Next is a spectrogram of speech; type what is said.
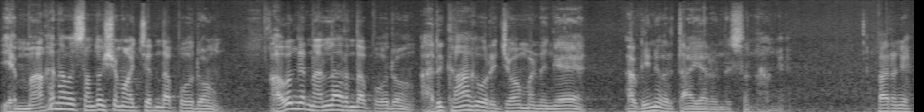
என் மகன் அவள் சந்தோஷமாக வச்சுருந்தா போதும். அவங்க நல்லா இருந்தால் போதும். அதுக்காக ஒரு ஜெபம் பண்ணுங்க அப்படின்னு ஒரு தாயார் வந்து சொன்னாங்க. பாருங்கள்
